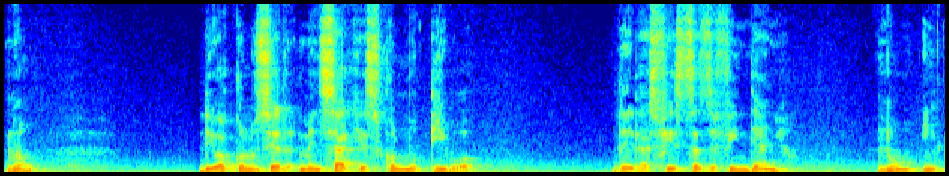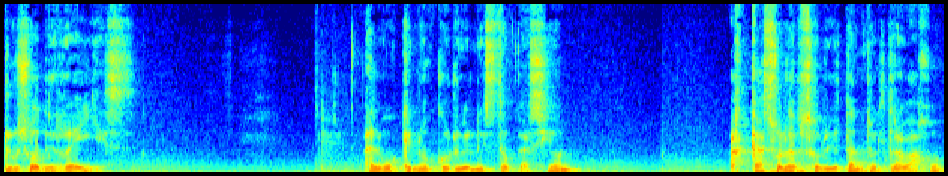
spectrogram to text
¿no? dio a conocer mensajes con motivo de las fiestas de fin de año, ¿no? incluso de reyes. Algo que no ocurrió en esta ocasión. ¿Acaso le absorbió tanto el trabajo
